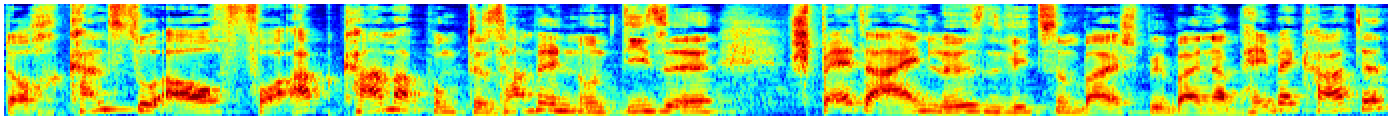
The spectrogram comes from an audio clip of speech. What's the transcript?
Doch kannst du auch vorab Karma-Punkte sammeln und diese später einlösen, wie zum Beispiel bei einer Payback-Karte?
